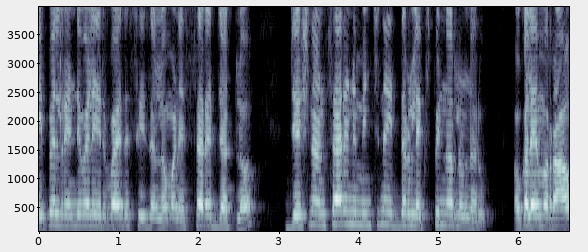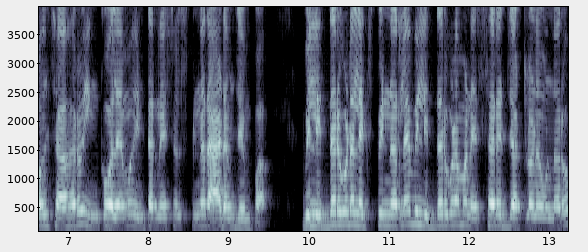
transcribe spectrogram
ఐపీఎల్ రెండు వేల ఇరవై ఐదు సీజన్లో మన ఎస్ఆర్ఎస్ జట్లో జషన్ అన్సారీని మించిన ఇద్దరు లెగ్ స్పిన్నర్లు ఉన్నారు. ఒకలేమో రాహుల్ చాహర్ ఇంకోలేమో ఇంటర్నేషనల్ స్పిన్నర్ ఆడమ్ జంపా. వీళ్ళిద్దరు కూడా లెగ్ స్పిన్నర్లే వీళ్ళిద్దరు కూడా మన ఎస్ఆర్ఎస్ జట్లోనే ఉన్నారు.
